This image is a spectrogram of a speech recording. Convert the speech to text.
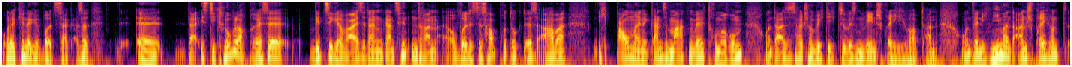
oder Kindergeburtstag? Also äh, da ist die Knoblauchpresse witzigerweise dann ganz hinten dran, obwohl das das Hauptprodukt ist, aber ich baue meine ganze Markenwelt drumherum und da ist es halt schon wichtig zu wissen, wen spreche ich überhaupt an. Und wenn ich niemand anspreche und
